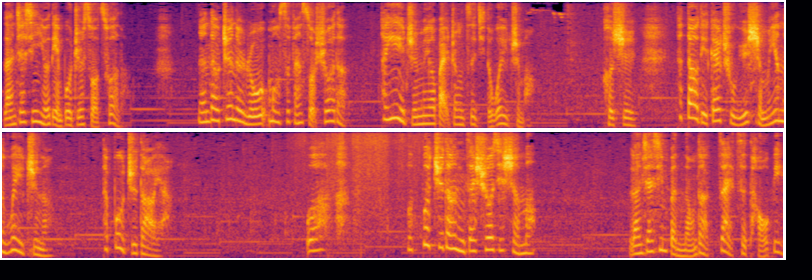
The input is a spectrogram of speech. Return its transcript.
蓝嘉欣有点不知所措了。难道真的如孟思凡所说的，他一直没有摆正自己的位置吗？可是，他到底该处于什么样的位置呢？他不知道呀。我，我不知道你在说些什么。蓝嘉欣本能的再次逃避。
